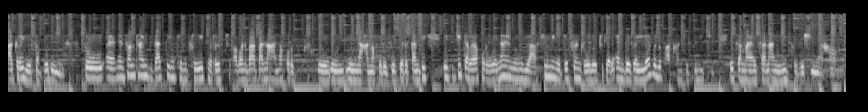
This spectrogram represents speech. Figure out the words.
agree your subordinates. So, and, and sometimes that thing can create a rift. Abantu ba ba nahana gore o nagana gore betere kanti ke taba ya gore you are assuming a different role altogether and there's a level of accountability e tsamaisanang le position ya gago.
